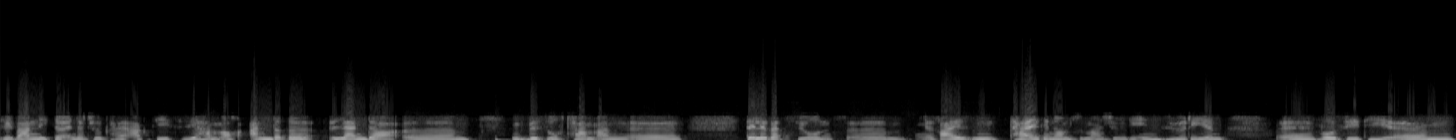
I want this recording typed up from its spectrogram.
Sie waren nicht nur in der Türkei aktiv, Sie haben auch andere Länder äh, besucht, haben an äh, Delegationsreisen teilgenommen, zum Beispiel wie in Syrien, äh, wo sie die ähm,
